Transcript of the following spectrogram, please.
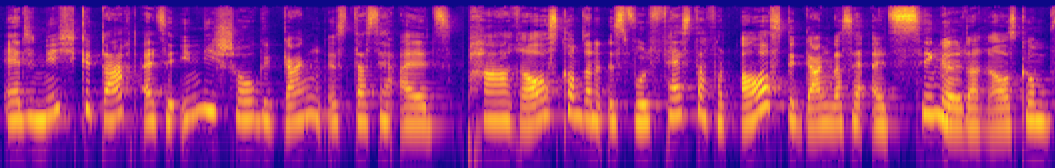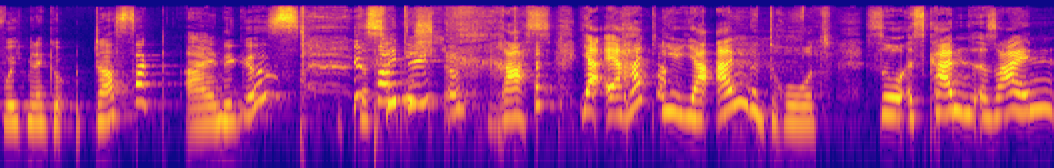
er hätte nicht gedacht, als er in die Show gegangen ist, dass er als Paar rauskommt, sondern ist wohl fest davon ausgegangen, dass er als Single da rauskommt, wo ich mir denke, das sagt einiges. Das finde ich krass. Ja, er hat ihr ja angedroht. So, es kann sein,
